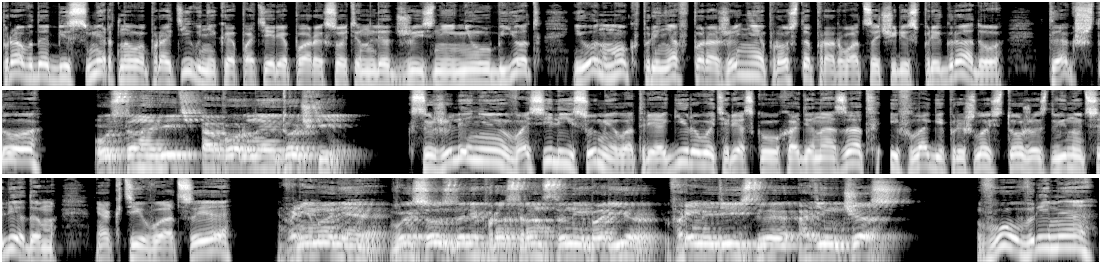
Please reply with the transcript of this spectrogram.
Правда, бессмертного противника потеря пары сотен лет жизни не убьет, и он мог, приняв поражение, просто прорваться через преграду. Так что... «Установить опорные точки», к сожалению, Василий сумел отреагировать, резко уходя назад, и флаги пришлось тоже сдвинуть следом. Активация «Внимание! Вы создали пространственный барьер. Время действия один час». Вовремя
